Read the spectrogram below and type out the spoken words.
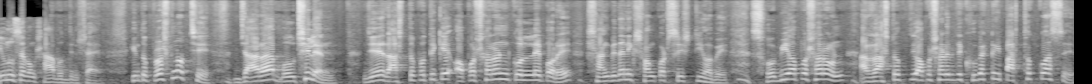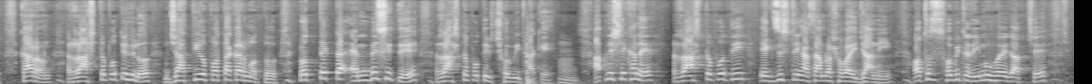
ইউনুস এবং শাহাবুদ্দিন সাহেব। কিন্তু প্রশ্ন হচ্ছে যারা বলছিলেন যে রাষ্ট্রপতিকে অপসারণ করলে পরে সাংবিধানিক সংকট সৃষ্টি হবে ছবি অপসারণ আর রাষ্ট্রপতি অপসারণের ভিতরে খুব একটা পার্থক্য আছে? কারণ রাষ্ট্রপতি হলো জাতীয় পতাকার মতো। প্রত্যেকটা এমবেসিতে রাষ্ট্রপতির ছবি থাকে। আপনি সেখানে রাষ্ট্রপতি এক্সিস্টিং আছে, আমরা সবাই জানি। অথচ ছবিটা রিমুভ হয়ে যাচ্ছে।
